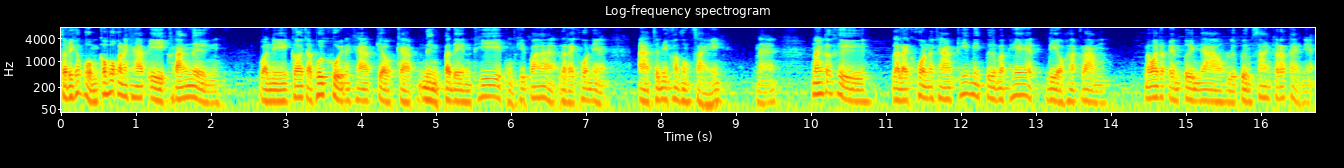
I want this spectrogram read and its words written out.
สวัสดีครับผมก็พบกันนะครับอีกครั้งหนึ่ง วันนี้ก็จะพูดคุยนะครับเกี่ยวกับหนึ่งประเด็นที่ผมคิดว่าหลายๆคนเนี่ยอาจจะมีความสงสัยนะนั่นก็คือหลายๆคนนะครับที่มีปืนประเภทเดี่ยวหักลำไม่ว่าจะเป็นปืนยาวหรือปืนสั้นก็แล้วแต่เนี่ย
